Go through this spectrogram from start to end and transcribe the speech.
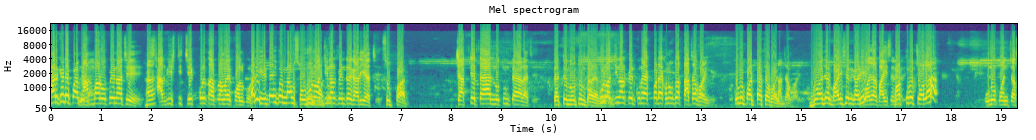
মার্কেটে পাবে নাম্বার ওপেন আছে। হ্যাঁ। সার্ভিসটি চেক করে তারপর আমাকে কল করো আরে এটাই তো নাম সবুজ অরিজিনাল পেন্টের গাড়ি আছে। সুপার চারটে টায়ার নতুন টায়ার আছে। চারটে নতুন টায়ার ফুল অরিজিনাল পেন্ট কোনো এক পাটা এখনও টাচ আপ হয়নি। কোনো পার্ট টাচা দু হাজার বাইশের গাড়ি দু হাজার বাইশের মাত্র চলা উনপঞ্চাশ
